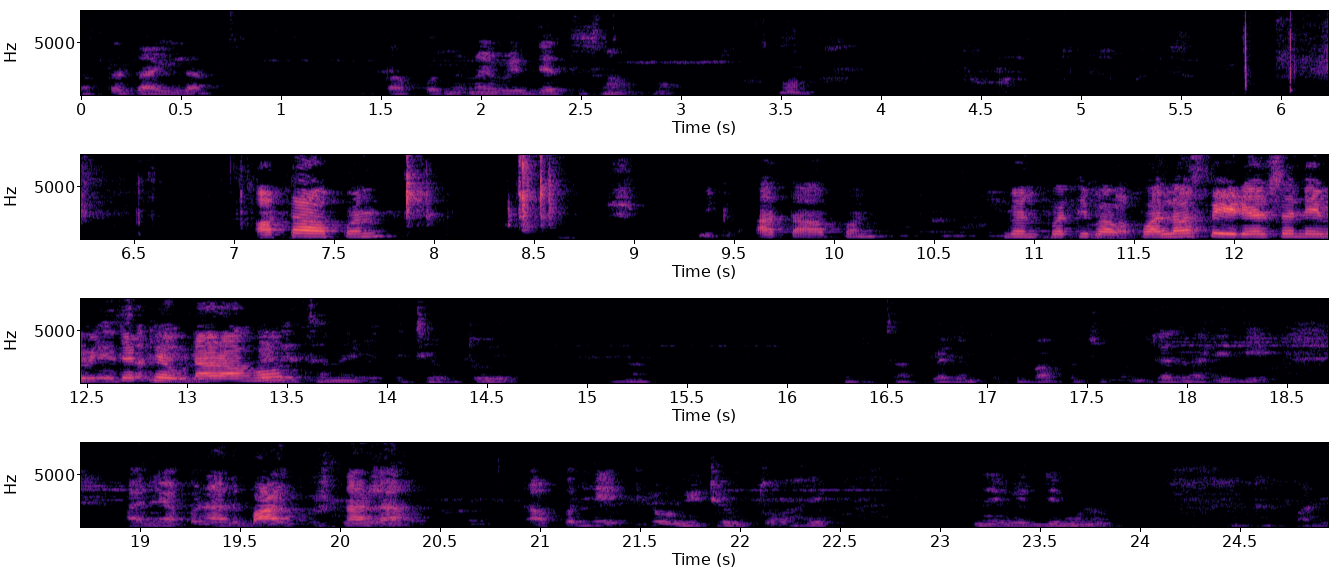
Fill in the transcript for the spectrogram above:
आता गाईला आता आपण नैवेद्याचं सांगू. आता आपण आता आपण गणपती बाप्पाला पेढ्याचं नैवेद्य ठेवणार आहोत. नैवेद्य ठेवतोय. आपल्या गणपती बाप्पाची पूजा झालेली आणि आपण आज बाळकृष्णाला आपण हे लोणी ठेवतो आहे. नैवेद्य म्हणून. पाणी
